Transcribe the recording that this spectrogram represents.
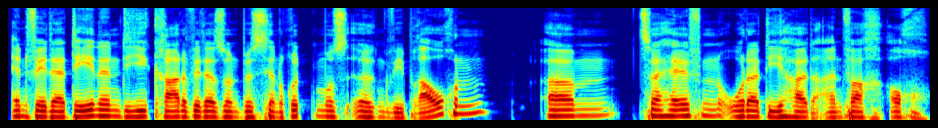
entweder denen, die gerade wieder so ein bisschen Rhythmus irgendwie brauchen, ähm, zu helfen oder die halt einfach auch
